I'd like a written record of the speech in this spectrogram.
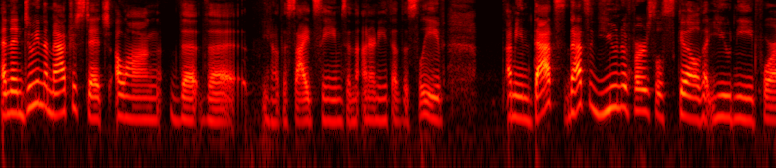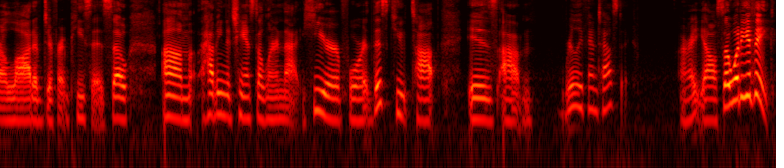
And then doing the mattress stitch along the, the, you know, the side seams and the underneath of the sleeve, I mean, that's that's a universal skill that you need for a lot of different pieces. So um, having a chance to learn that here for this cute top is um, really fantastic. All right, y'all. So what do you think?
